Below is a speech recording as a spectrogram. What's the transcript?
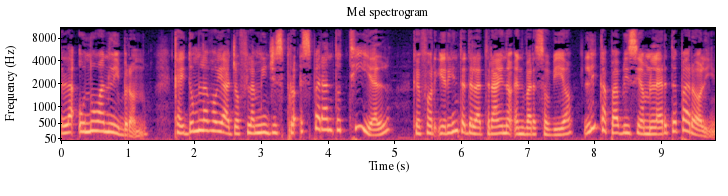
la unuan libron, kaj dum la voyaggio flamigis pro Esperanto tiel, che foririnte de la traino en Varsovio, li capablis iam lerte paroli.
